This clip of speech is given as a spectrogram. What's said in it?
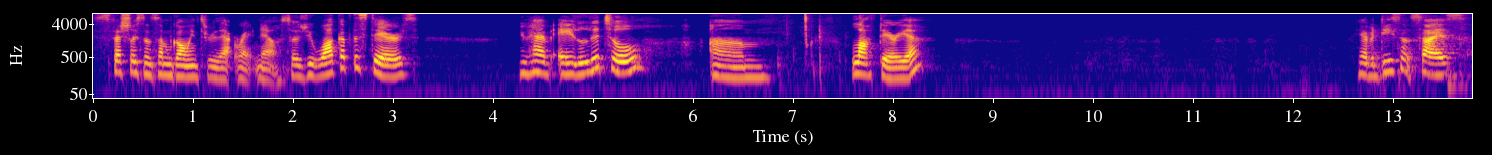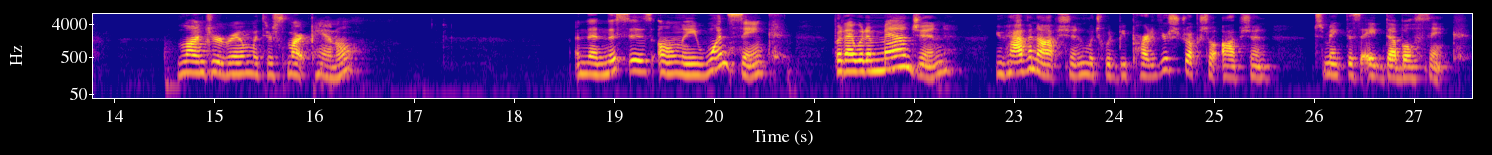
especially since I'm going through that right now. So as you walk up the stairs, you have a little um, loft area. You have a decent size laundry room with your smart panel. And then this is only one sink, but I would imagine you have an option, which would be part of your structural option, to make this a double sink.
